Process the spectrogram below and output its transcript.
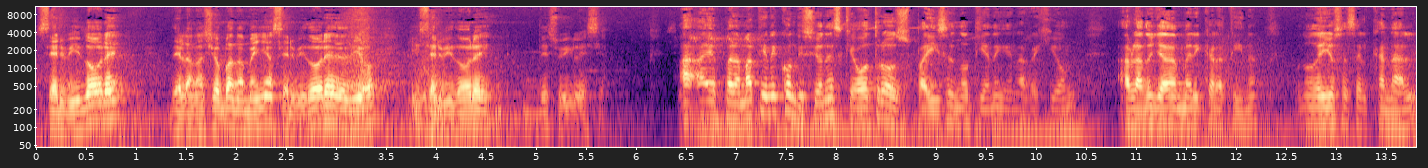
servidores de la nación panameña, servidores de Dios y servidores de su iglesia. Ah, eh, Panamá tiene condiciones que otros países no tienen en la región, hablando ya de América Latina. Uno de ellos es el canal,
